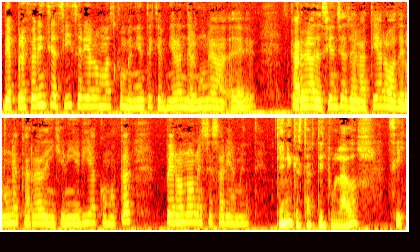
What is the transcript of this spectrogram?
De preferencia sí, sería lo más conveniente que vinieran de alguna eh, carrera de ciencias de la Tierra o de alguna carrera de ingeniería como tal, pero no necesariamente. ¿Tienen que estar titulados? Sí,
